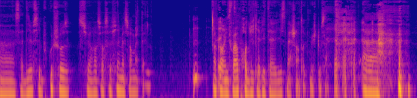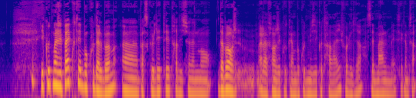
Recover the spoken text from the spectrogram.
euh, ça dit aussi beaucoup de choses sur, sur ce film et sur Mattel. Hmm, Encore une juste. fois, produit capitaliste, machin, truc muche, tout ça. Euh, Écoute, moi j'ai pas écouté beaucoup d'albums euh, parce que l'été traditionnellement, d'abord à la fin j'écoute quand même beaucoup de musique au travail, il faut le dire, c'est mal mais c'est comme ça.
